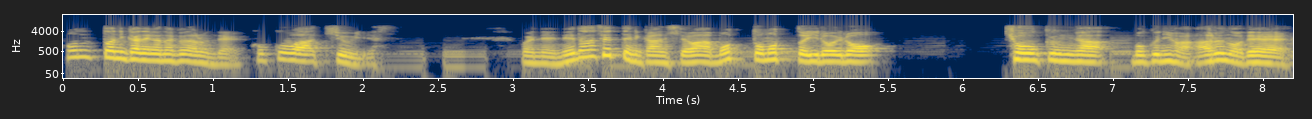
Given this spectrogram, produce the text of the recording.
本当に金がなくなるんで、ここは注意です。これね、値段設定に関してはもっともっといろいろ教訓が僕にはあるので、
